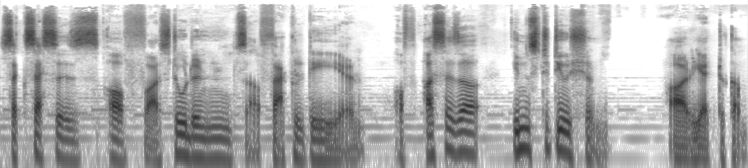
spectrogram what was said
successes of our students, our faculty, and of us as a institution are yet to come.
